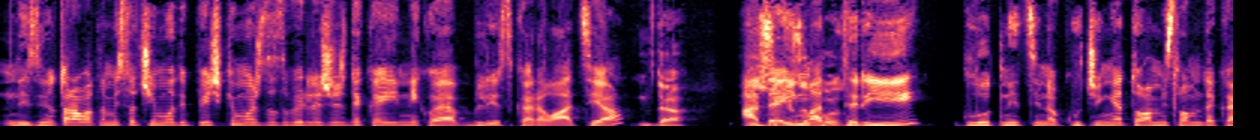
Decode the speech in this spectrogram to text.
Незиното работно место че има оди пешки може да забележиш дека и некоја блиска релација, Да а И си да глутници на кучиње, тоа мислам дека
